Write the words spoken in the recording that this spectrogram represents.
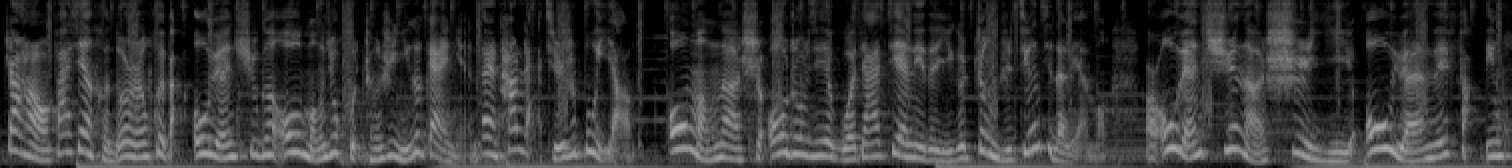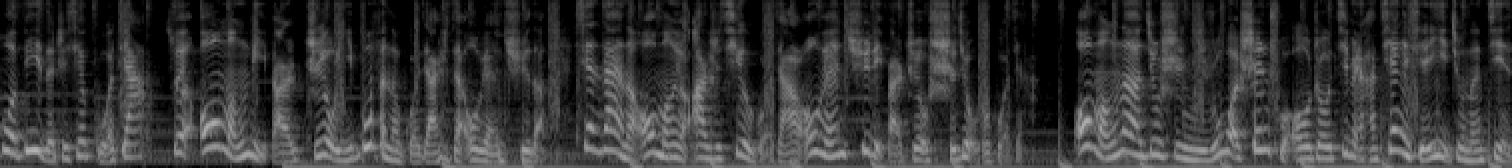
正好我发现很多人会把欧元区跟欧盟就混成是一个概念，但是他们俩其实是不一样的。欧盟呢是欧洲这些国家建立的一个政治经济的联盟，而欧元区呢是以欧元为法定货币的这些国家，所以欧盟里边只有一部分的国家是在欧元区的。现在呢，欧盟有二十七个国家，而欧元区里边只有十九个国家。欧盟呢，就是你如果身处欧洲，基本上签个协议就能进。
